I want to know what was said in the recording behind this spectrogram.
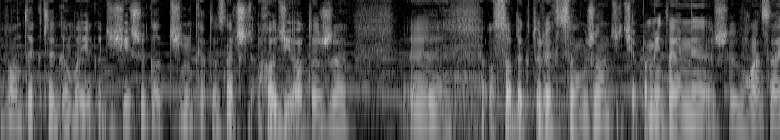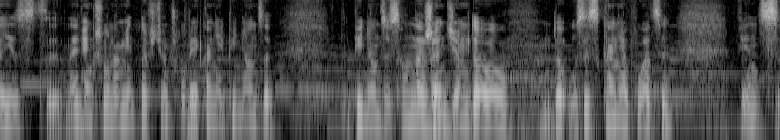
wątek tego mojego dzisiejszego odcinka. To znaczy, chodzi o to, że y, osoby, które chcą rządzić, a pamiętajmy, że władza jest największą namiętnością człowieka, nie pieniądze. Pieniądze są narzędziem do, do uzyskania władzy. Więc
